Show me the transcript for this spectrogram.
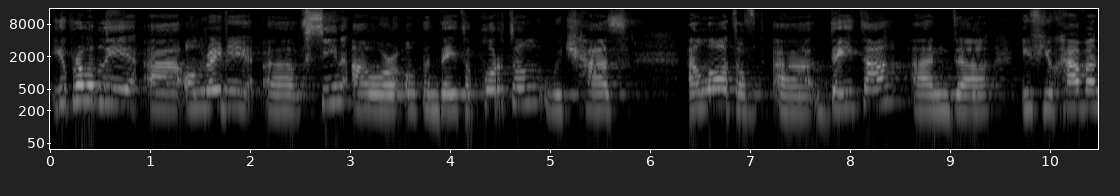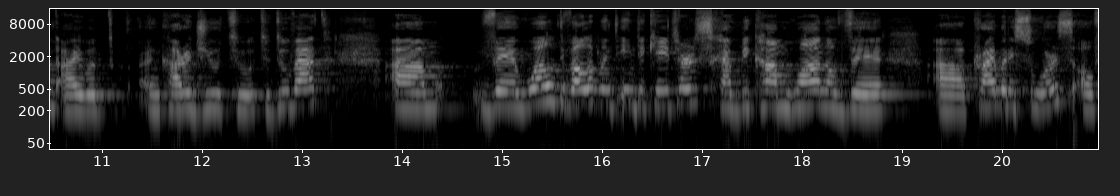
You probably uh, already uh, seen our open data portal, which has a lot of uh, data, and uh, if you haven't, I would encourage you to, to do that. Um, the World Development Indicators have become one of the uh, primary source of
